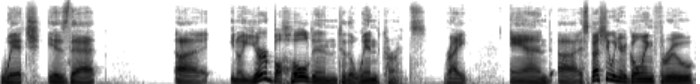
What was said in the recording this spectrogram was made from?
which is that uh you know you're beholden to the wind currents right and uh, especially when you're going through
